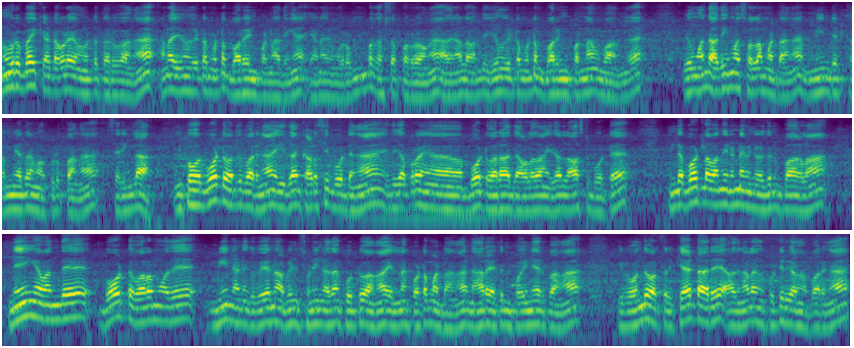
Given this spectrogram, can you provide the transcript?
நூறுபாய் கேட்டால் கூட இவங்ககிட்ட தருவாங்க. ஆனால் இவங்ககிட்ட மட்டும் பாரின் பண்ணாதீங்க. ஏன்னா இவங்க ரொம்ப கஷ்டப்படுறவங்க. அதனால் வந்து இவங்ககிட்ட மட்டும் பாரின் பண்ணாமல் வாங்க இவங்க வந்து அதிகமாக சொல்ல மாட்டாங்க. மீன் ரேட் கம்மியாக தான் அவங்க கொடுப்பாங்க. சரிங்களா? இப்போ ஒரு போட்டு வருது பாருங்கள் இதுதான் கடைசி போட்டுங்க இதுக்கப்புறம் போட் வராது. அவ்வளோதான் இதான் லாஸ்ட் போட்டு இந்த போட்டில் வந்து என்னென்ன மீன் வருதுன்னு பார்க்கலாம். நீங்கள் வந்து போட்டு வரும்போதே மீன் எனக்கு வேணும் அப்படின்னு சொன்னீங்கன்னா தான் கொட்டுவாங்க. இல்லைன்னா கொட்ட மாட்டாங்க நேரம் எடுத்துன்னு போயினே இருப்பாங்க. இப்போ வந்து ஒருத்தர் கேட்டார். அதனால் அங்கே கொட்டியிருக்காங்க பாருங்கள்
